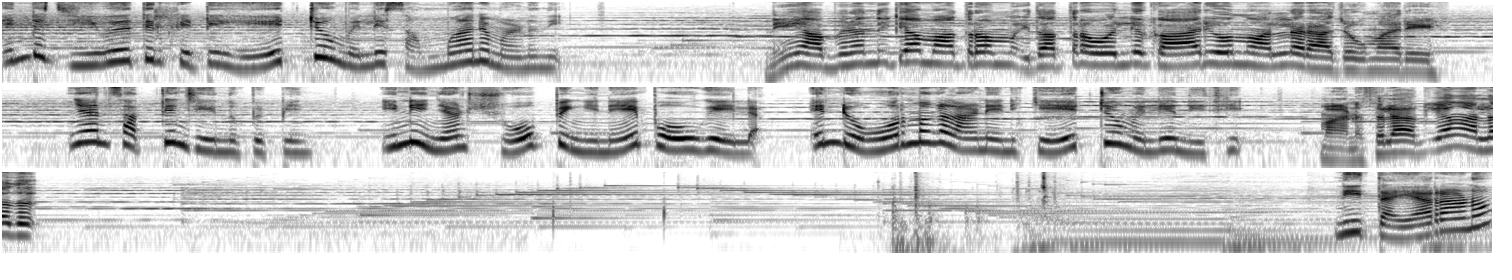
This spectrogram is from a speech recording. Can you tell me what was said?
എന്റെ ജീവിതത്തിൽ കിട്ടിയ ഏറ്റവും വലിയ സമ്മാനമാണ് നീ. നീ അഭിനന്ദിക്കാൻ മാത്രം ഇതത്ര വലിയ കാര്യമൊന്നും അല്ല രാജകുമാരി. ഞാൻ സത്യം ചെയ്യുന്നു പിപ്പിൻ. ഇനി ഞാൻ ഷോപ്പിങ്ങിനെ പോവുകയില്ല. എന്റെ ഓർമ്മകളാണ് എനിക്ക് ഏറ്റവും വലിയ നിധി. മനസ്സിലാക്കിയ നല്ലത്. നീ തയ്യാറാണോ?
